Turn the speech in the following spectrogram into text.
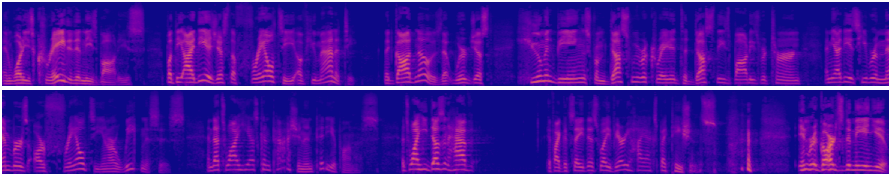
and what he's created in these bodies. But the idea is just the frailty of humanity that God knows that we're just human beings. From dust we were created, to dust these bodies return. And the idea is he remembers our frailty and our weaknesses. And that's why he has compassion and pity upon us. That's why he doesn't have, if I could say it this way, very high expectations in regards to me and you.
